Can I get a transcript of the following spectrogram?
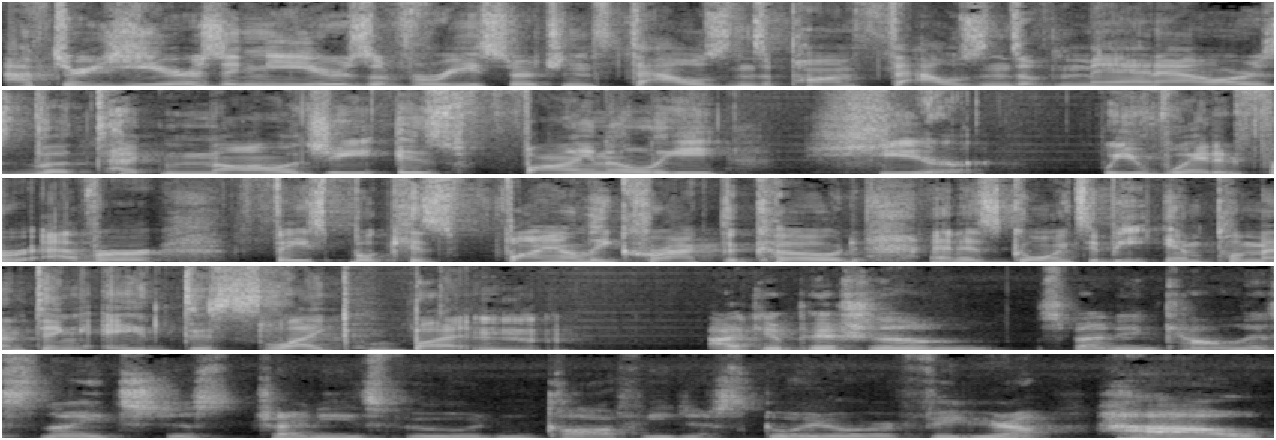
After years and years of research and thousands upon thousands of man hours, the technology is finally here. We've waited forever. Facebook has finally cracked the code and is going to be implementing a dislike button. I can picture them spending countless nights just Chinese food and coffee, just going over figuring out how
